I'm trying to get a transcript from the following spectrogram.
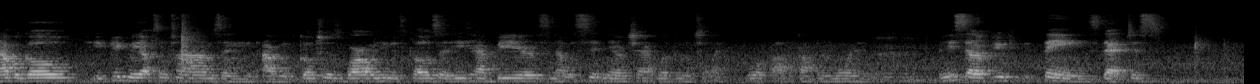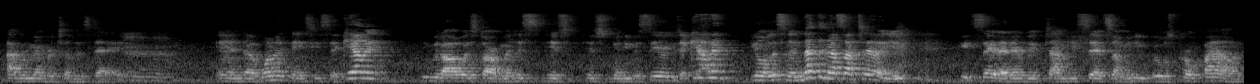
I would go. He'd pick me up sometimes, and I would go to his bar when he was closing. He'd have beers, and I would sit in there and chat with him until like four or five o'clock in the morning. Mhm. And he said a few things that just I remember till this day. Mhm. And uh, one of the things he said, Keli, he would always start with his, his, his when he was serious, he said, Keli, if you don't listen to nothing else I tell you. He'd say that every time he said something, he, it was profound.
